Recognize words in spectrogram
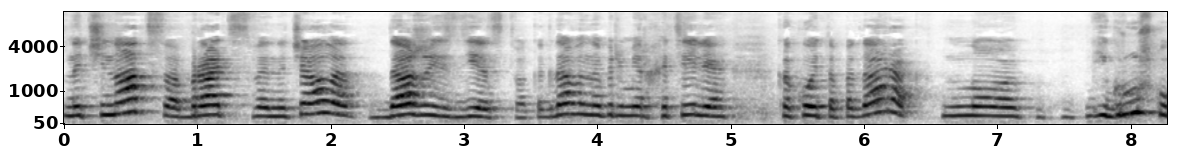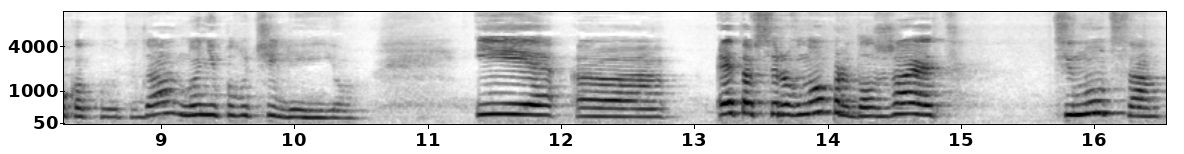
начинаться, брать свое начало даже из детства. Когда вы, например, хотели какой-то подарок, но игрушку какую-то, да, но не получили ее. И э, это все равно продолжает тянуться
